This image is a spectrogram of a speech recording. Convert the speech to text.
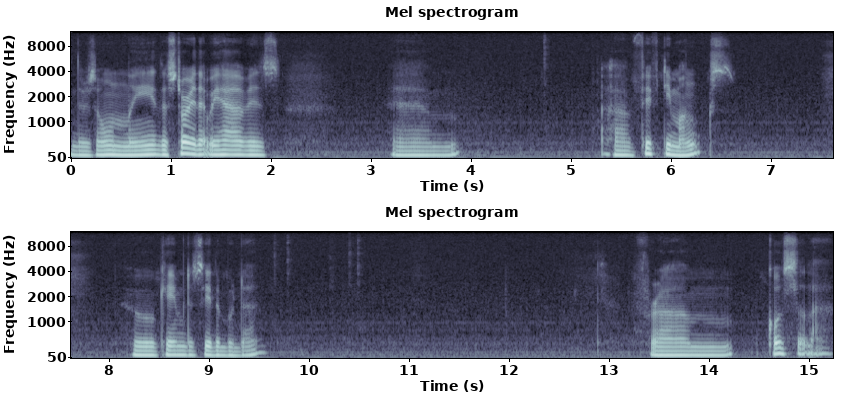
There's only, the story that we have is um, uh, 50 monks who came to see the Buddha from Kosala.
